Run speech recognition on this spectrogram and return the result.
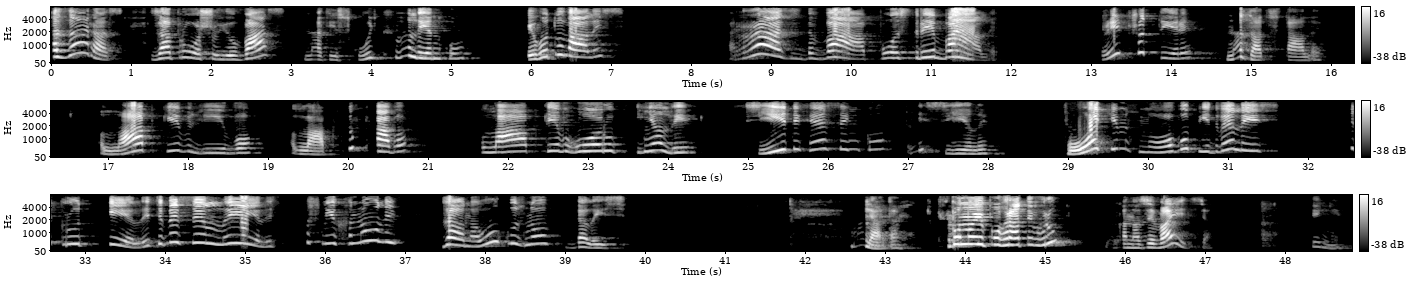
а зараз запрошую вас на фізкульт хвилинку. Приготувались. Раз, два, пострибали. Три, чотири. Назад стали. Лапки вліво, лапки вправо. Лапки вгору підняли. Всі тихесенько присіли. Потім знову підвелись. І крутились, веселились, усміхнулись, за науку знов взялись. Малята, пропоную пограти в гру, яка називається чи ні?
